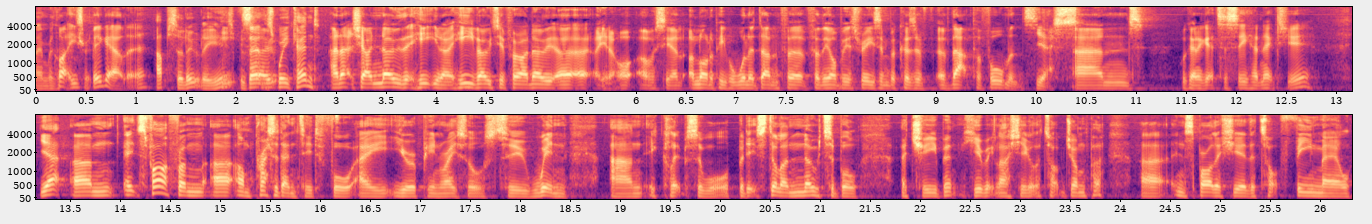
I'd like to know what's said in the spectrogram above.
member of Quite, he's big out there. Absolutely, he is. He- He was there so- this weekend. And actually, I know that he, you know, he voted for. I know, uh, uh, you know, obviously, a, a lot of people will have done for, for the obvious reason because of, of that performance. Yes. And we're going to get to see her next year. Yeah, um, it's far from uh, unprecedented for a European racehorse to win an Eclipse Award, but it's still a notable achievement. Hewick last year got the top jumper. Uh, Inspiral this year, the top female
